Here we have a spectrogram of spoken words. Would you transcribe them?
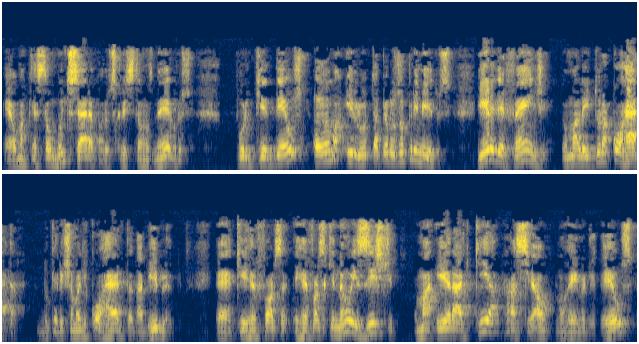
é uma questão muito séria para os cristãos negros, porque Deus ama e luta pelos oprimidos. E ele defende uma leitura correta, do que ele chama de correta da Bíblia, é, que reforça, reforça que não existe uma hierarquia racial no reino de Deus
